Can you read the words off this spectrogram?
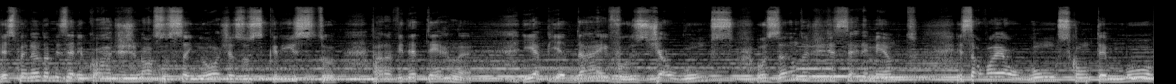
esperando a misericórdia de nosso Senhor Jesus Cristo para a vida eterna. E apiedai-vos de alguns, usando de discernimento, e salvai alguns com temor,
